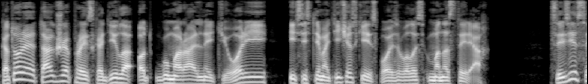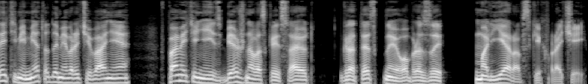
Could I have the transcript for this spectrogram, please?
которое также происходило от гуморальной теории и систематически использовалось в монастырях. В связи с этими методами врачевания в памяти неизбежно воскресают гротескные образы мольеровских врачей.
